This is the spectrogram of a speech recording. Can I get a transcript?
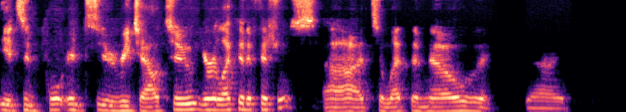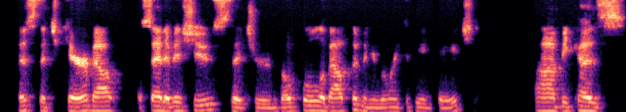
it's important to reach out to your elected officials uh, to let them know that uh, this that you care about a set of issues, that you're vocal about them, and you're willing to be engaged. Uh, because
